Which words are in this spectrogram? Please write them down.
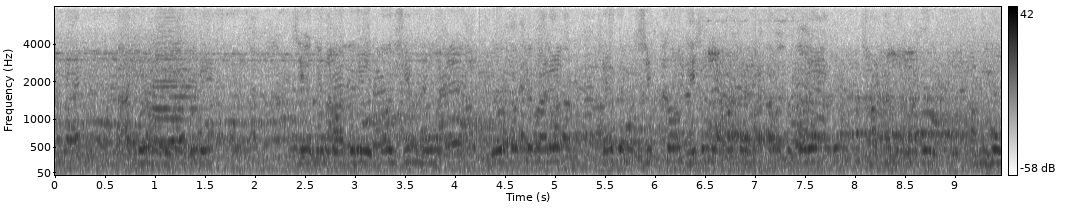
আমরা দোয়া করি, সে আমাদের এই বৈষম্য দূর করতে পারে সে যেন শিক্ষক হিসেবে আমাদের মাথা উঁচু করে সমাজে আমাদের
